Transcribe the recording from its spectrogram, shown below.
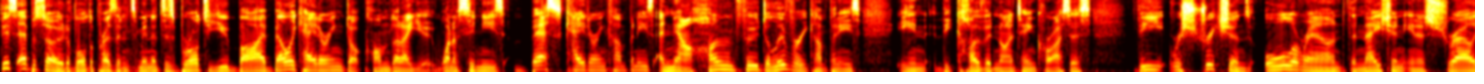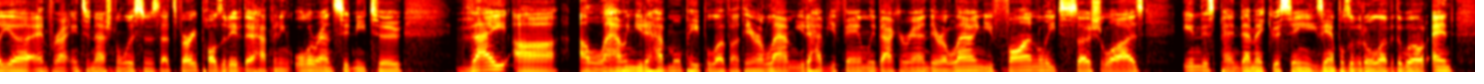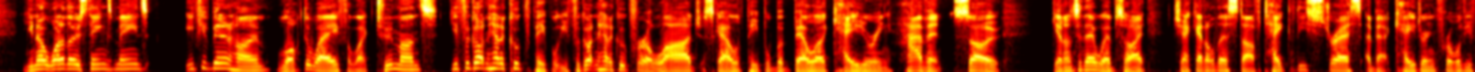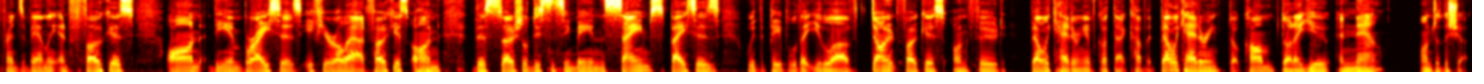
This episode of All the President's Minutes is brought to you by bellacatering.com.au, one of Sydney's best catering companies and now home food delivery companies in the COVID 19 crisis. The restrictions all around the nation in Australia and for our international listeners, that's very positive. They're happening all around Sydney too. They are allowing you to have more people over. They're allowing you to have your family back around. They're allowing you finally to socialize in this pandemic. You're seeing examples of it all over the world. And you know, one of those things means if you've been at home, locked away for like two months, you've forgotten how to cook for people. You've forgotten how to cook for a large scale of people, but Bella Catering haven't. So get onto their website, check out all their stuff, take the stress about catering for all of your friends and family, and focus on the embraces if you're allowed. Focus on the social distancing, being in the same spaces with the people that you love. Don't focus on food. Bella Catering have got that covered. BellaCatering.com.au. And now, onto the show.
